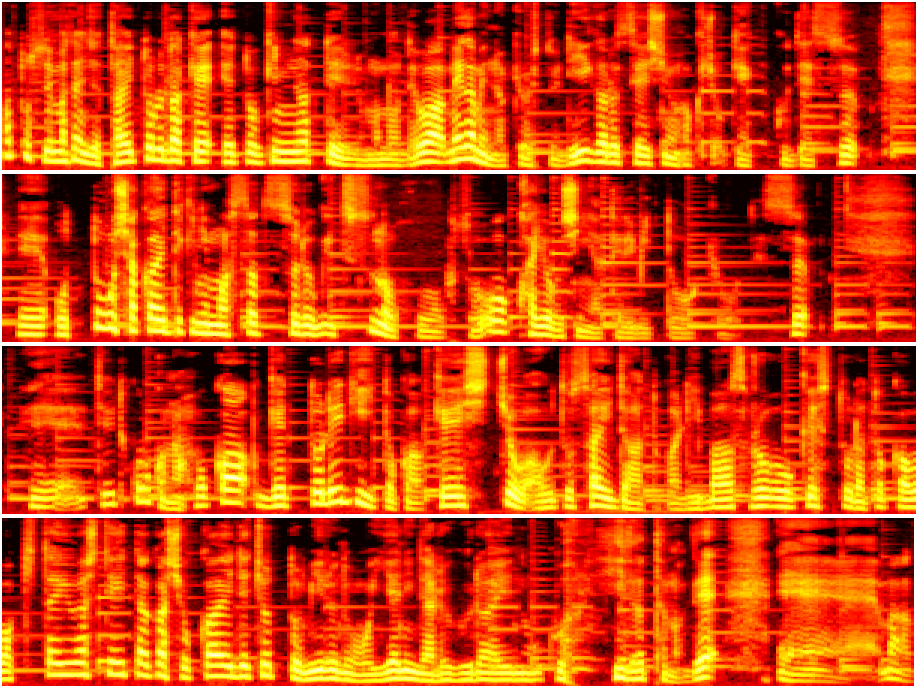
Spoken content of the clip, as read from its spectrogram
あとすいません。じゃあタイトルだけ、えっと、気になっているものでは、女神の教室リーガル青春白書月句です。えー、夫を社会的に抹殺する5つの放送を火曜深夜テレビ東京です。えー、っていうところかな。他、ゲットレディとか、警視庁アウトサイダーとか、リバーサルオーケストラとかは期待はしていたが、初回でちょっと見るのを嫌になるぐらいのクオリティだったので、えー、まあ、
